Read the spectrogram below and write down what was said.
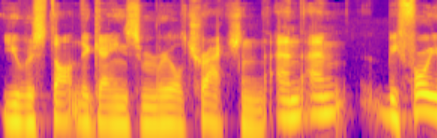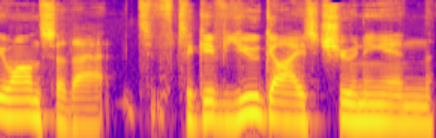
you were starting to gain some real traction? And and before you answer that, to, to give you guys tuning in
